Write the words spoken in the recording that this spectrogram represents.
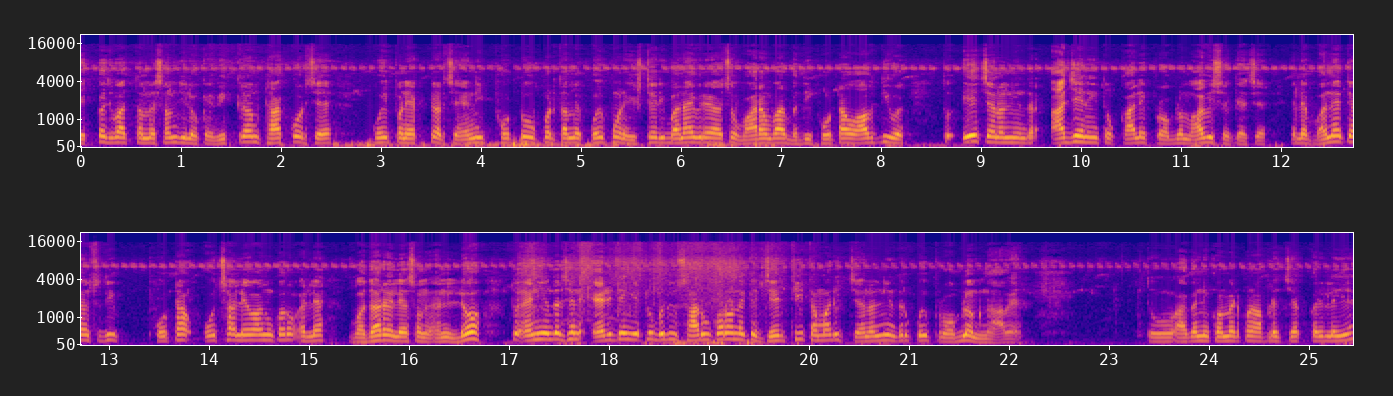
એક જ વાત તમે સમજી લો કે વિક્રમ ઠાકોર છે કોઈ પણ એક્ટર છે, એની ફોટો ઉપર તમે કોઈ પણ હિસ્ટરી બનાવી રહ્યા છો, વારંવાર બધી ફોટાઓ આવતી હોય, તો એ ચેનલની અંદર આજે નહીં તો કાલે પ્રોબ્લેમ આવી શકે છે. એટલે બને ત્યાં સુધી ફોટા ઓછા લેવાનું કરો, એટલે વધારે લેશો ને અને લો, તો એની અંદર છે ને એડિટિંગ એટલું બધું સારું કરો ને કે જેથી તમારી ચેનલની અંદર કોઈ પ્રોબ્લેમ ના આવે. તો આગળની કોમેન્ટ પણ આપણે ચેક કરી લઈએ.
